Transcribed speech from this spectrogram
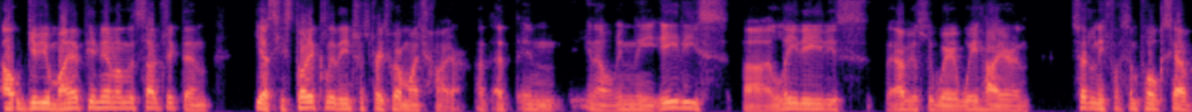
I'll give you my opinion on the subject. And yes, historically the interest rates were much higher. At, at in you know in the eighties, uh, late eighties, they obviously were way higher. And certainly for some folks have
